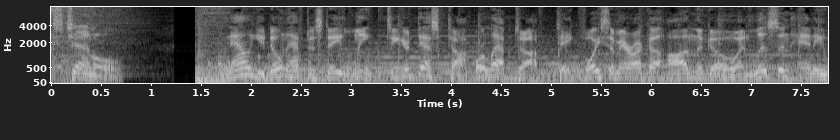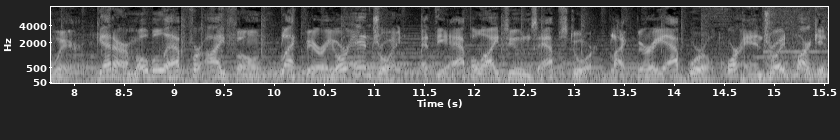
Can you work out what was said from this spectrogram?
Channel. Now you don't have to stay linked to your desktop or laptop. Take Voice America on the go and listen anywhere. Get our mobile app for iPhone, Blackberry, or Android at the Apple iTunes App Store, Blackberry App World, or Android Market.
